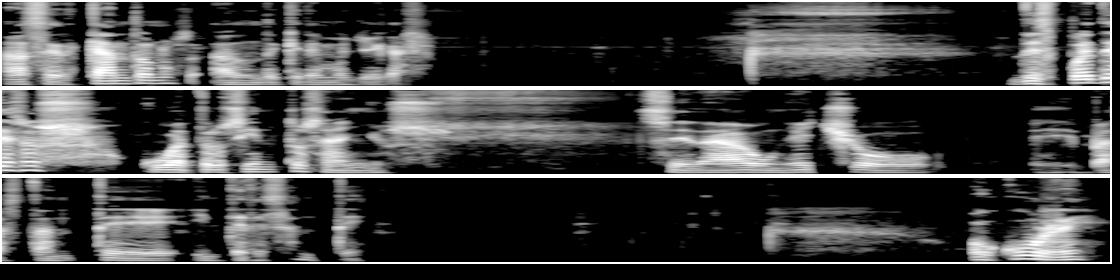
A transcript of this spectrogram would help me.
acercándonos a donde queremos llegar. Después de esos 400 años, se da un hecho eh, bastante interesante. Ocurre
